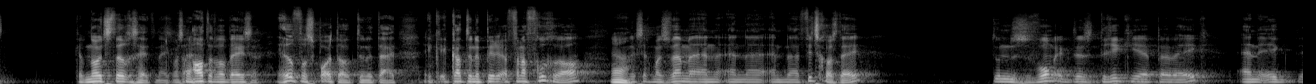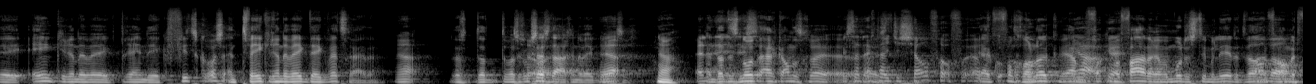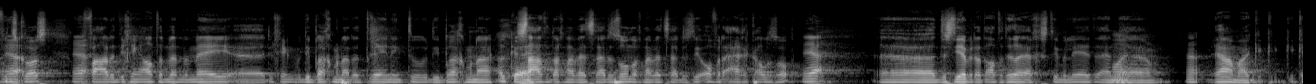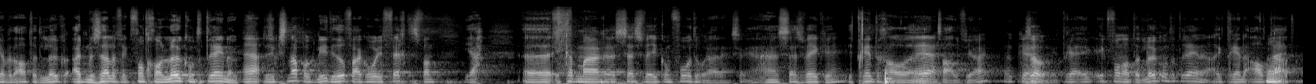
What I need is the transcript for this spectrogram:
ik heb nooit stilgezeten. Nee, ik was altijd wel bezig. Heel veel sport ook toen de tijd. Ik, ik had toen een periode, vanaf vroeger al, Ja. toen ik zeg maar zwemmen en, en, eh, en fietscross deed. Toen zwom ik dus drie keer per week. En ik deed één keer in de week trainde ik fietscross en twee keer in de week deed ik wedstrijden. Ja. Dus dat, toen was ik ook zes dagen in de week Ja. bezig. Ja. En, dat is nooit eigenlijk anders gewe- Is dat echt geweest. uit jezelf? Of, of- Ja, ik vond het gewoon leuk. Ja, mijn, mijn vader en mijn moeder stimuleerden het wel. Oh, en vooral wel, met fietscross. Mijn vader die ging altijd met me mee. eh, die, ging, die bracht me naar de training toe. Die bracht me naar zaterdag naar wedstrijden, zondag naar wedstrijden. Dus die offerde eigenlijk alles op. Ja. Eh, dus die hebben dat altijd heel erg gestimuleerd. En, eh, ja. maar ik, ik, ik heb het altijd leuk uit mezelf. Ik vond het gewoon leuk om te trainen ook. Ja. Dus ik snap ook niet, heel vaak hoor je vechters van... Ja, eh, ik had maar eh, zes weken om voor te bereiden. Ik ja, zes weken? Je traint toch al eh, Ja. twaalf jaar? Zo, ik, ik, ik vond het altijd leuk om te trainen. Ik trainde altijd.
